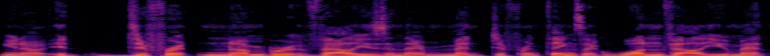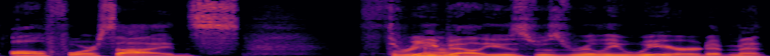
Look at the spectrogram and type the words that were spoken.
You know, it different number of values in there meant different things. Like one value meant all four sides. Three Yeah. values was really weird. It meant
